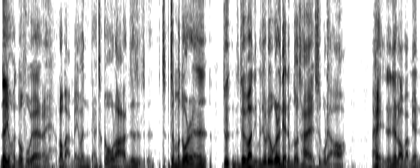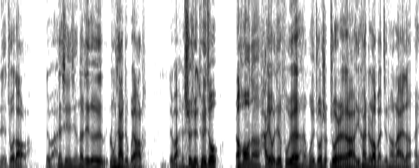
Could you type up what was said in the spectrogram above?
那有很多服务员，哎，老板没问题，哎，这够了，这这这么多人，就对吧？你们就六个人点这么多菜，吃不了，哎，人家老板面子也做到了，对吧？那行行行，那这个龙虾就不要了，对吧？顺水推舟。然后呢，还有这个服务员很会做事做人啊，一看这老板经常来的，哎，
